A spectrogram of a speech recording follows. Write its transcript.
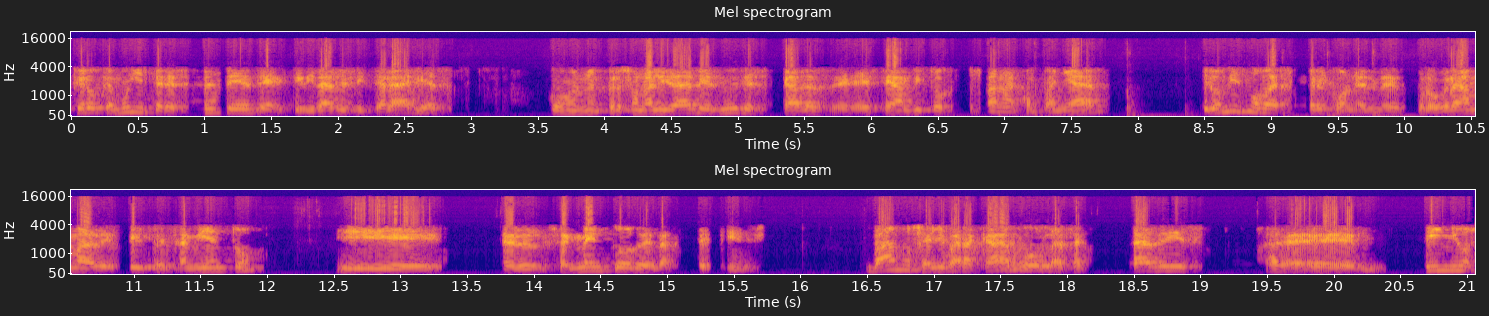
creo que muy interesante, de actividades literarias con personalidades muy destacadas de este ámbito que nos van a acompañar. Y lo mismo va a ser con el eh, programa de Pensamiento y el segmento de la ciencia. Vamos a llevar a cabo las actividades eh, niños,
